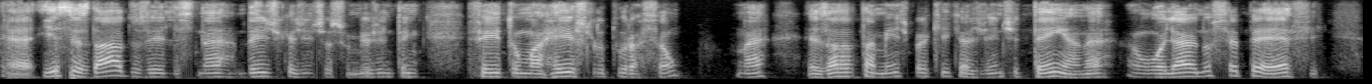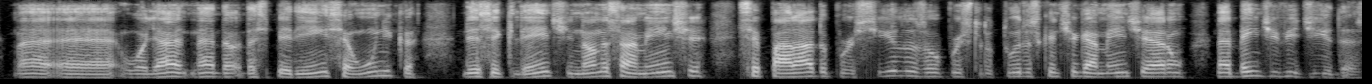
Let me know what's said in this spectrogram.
É, esses dados, eles, né, desde que a gente assumiu, a gente tem feito uma reestruturação, né, exatamente para que, que a gente tenha, né, o olhar no CPF, né, é, o olhar né, da, da, experiência única desse cliente, não necessariamente separado por silos ou por estruturas que antigamente eram né, bem divididas.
